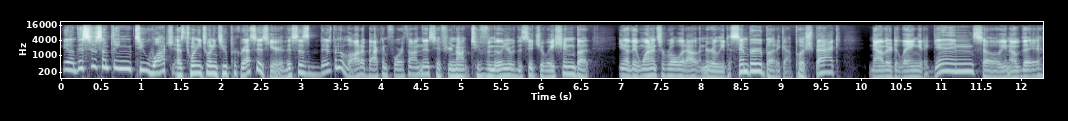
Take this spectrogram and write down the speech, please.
you know, this is something to watch as 2022 progresses here. This is there's been a lot of back and forth on this if you're not too familiar with the situation, but you know, they wanted to roll it out in early December, but it got pushed back. Now they're delaying it again. So, you know, the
